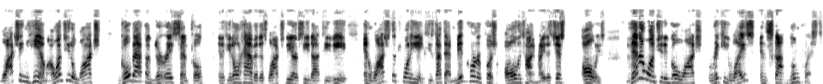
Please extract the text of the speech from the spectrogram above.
Watching him, I want you to watch. Go back on Dirt Race Central, and if you don't have it, it's watchdrc.tv and watch the 28. He's got that mid corner push all the time, right? It's just always. Then I want you to go watch Ricky Weiss and Scott Bloomquist.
